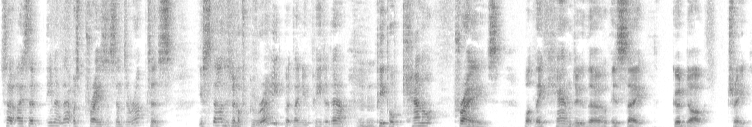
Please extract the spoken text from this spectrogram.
So I said, you know, that was praesus interruptus. You started off great, but then you petered out. Mhm. People cannot praise. What they can do, though, is say, good dog, treat.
